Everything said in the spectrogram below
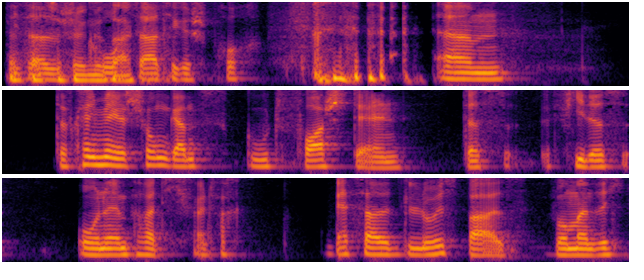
Das Dieser hast du schön großartige gesagt. Spruch. ähm, das kann ich mir schon ganz gut vorstellen, dass vieles ohne Imperativ einfach besser lösbar ist, wo man sich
